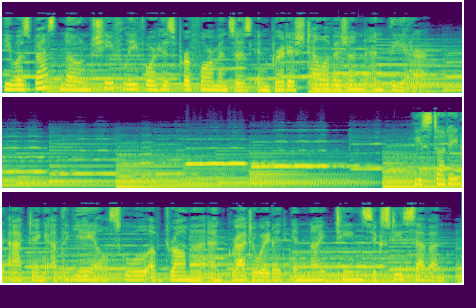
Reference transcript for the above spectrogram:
He was best known chiefly for his performances in British television and theatre. He studied acting at the Yale School of Drama and graduated in 1967.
